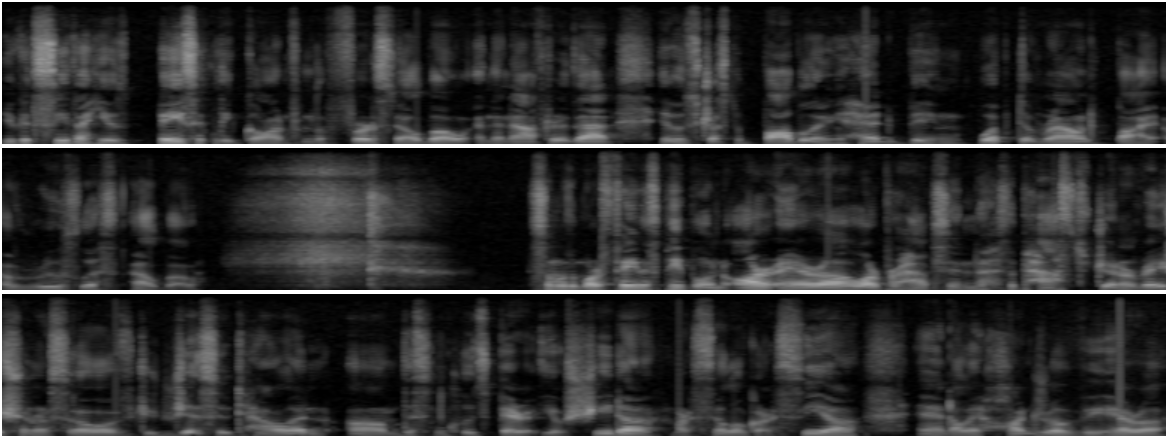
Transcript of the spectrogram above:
You could see that he was basically gone from the first elbow, and then after that, it was just a bobbling head being whipped around by a ruthless elbow some of the more famous people in our era, or perhaps in the past generation or so of jiu-jitsu talent. Um, this includes Baret Yoshida, Marcelo Garcia, and Alejandro Vieira,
